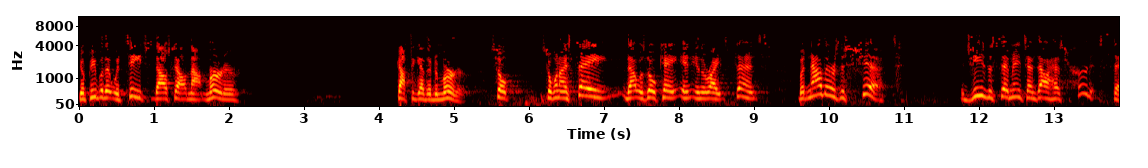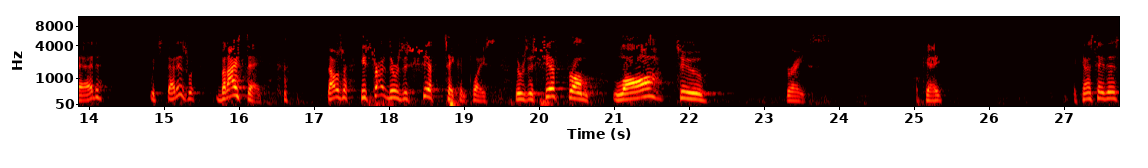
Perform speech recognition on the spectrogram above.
You know, people that would teach, thou shalt not murder, got together to murder. So, so when I say that was okay in, in the right sense, but now there's a shift. Jesus said many times, Thou hast heard it said, which that is what, but I say. that was, he started, there was a shift taking place. There was a shift from law to grace. Okay? Can I say this?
